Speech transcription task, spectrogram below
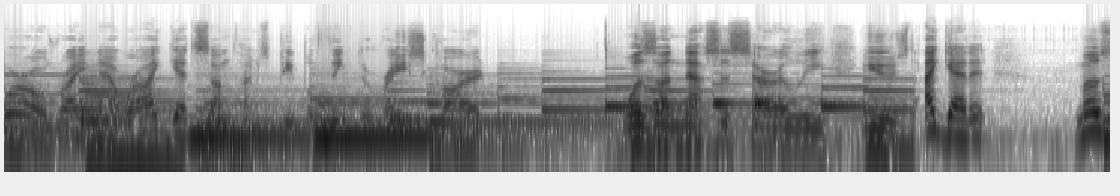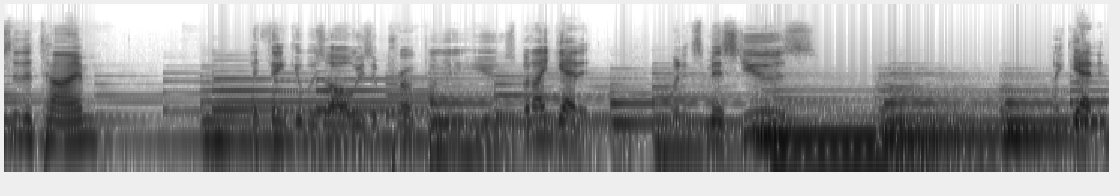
world right now where I get sometimes people think the race card was unnecessarily used. I get it. Most of the time, I think it was always appropriately used, but I get it. When it's misused, I get it.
